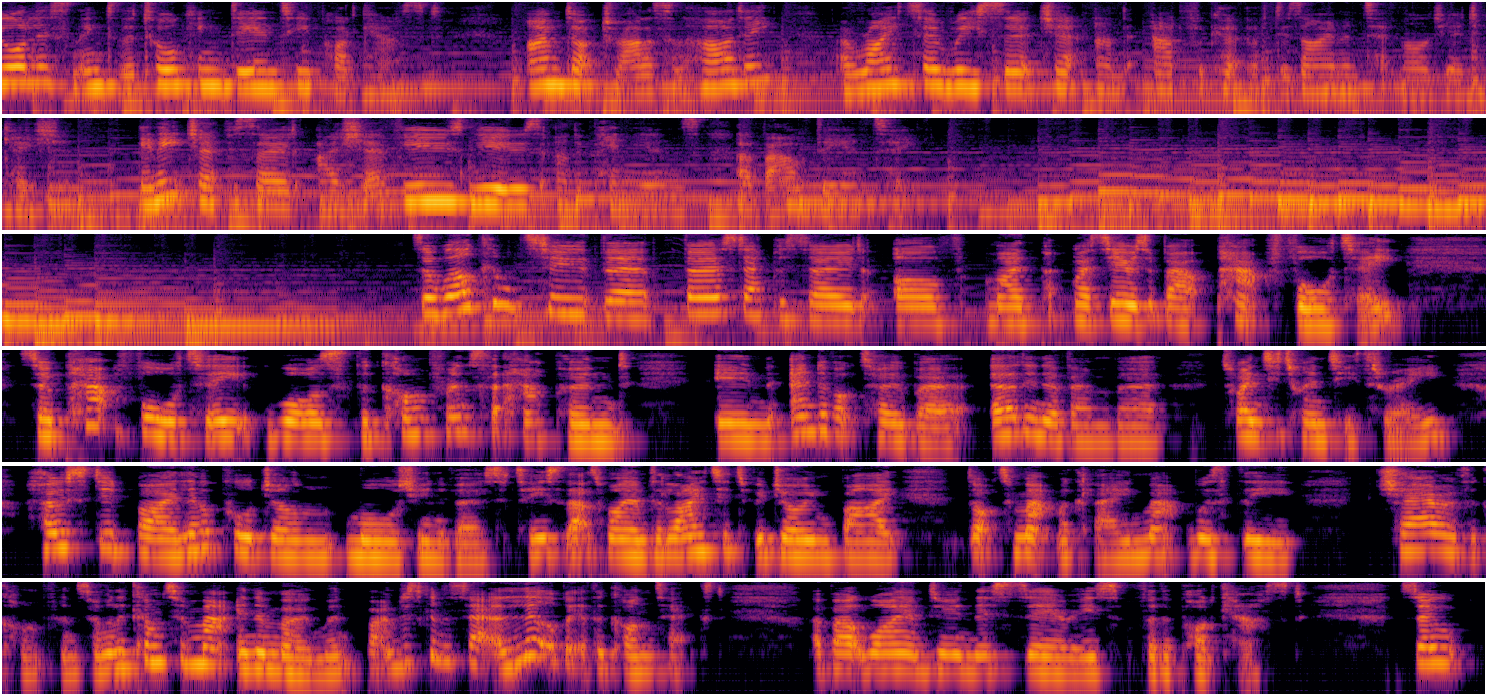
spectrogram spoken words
You're listening to the Talking D&T podcast. I'm Dr. Alison Hardy, a writer, researcher, and advocate of design and technology education. In each episode, I share views, news, and opinions about D&T. So, welcome to the first episode of my, my series about PATT 40. So, PATT 40 was the conference that happened in end of October, early November 2023, hosted by Liverpool John Moores University. So that's why I'm delighted to be joined by Dr. Matt McLain. Matt was the chair of the conference. I'm going to come to Matt in a moment, but I'm just going to set a little bit of the context about why I'm doing this series for the podcast. So,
